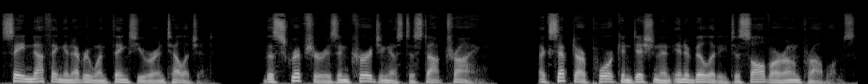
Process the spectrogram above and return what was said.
Say nothing and everyone thinks you are intelligent. The scripture is encouraging us to stop trying. Accept our poor condition and inability to solve our own problems.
